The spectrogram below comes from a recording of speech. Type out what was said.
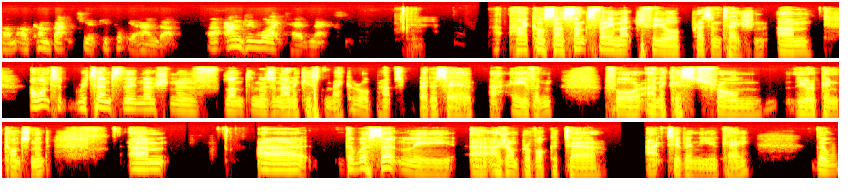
Um, I'll come back to you if you put your hand up. Uh, Andrew Whitehead next. Hi, Constance. Thanks very much for your presentation. Um, I want to return to the notion of London as an anarchist mecca, or perhaps better say a, a haven for anarchists from the European continent. Um, uh, there were certainly uh, agents provocateurs active in the UK. The,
